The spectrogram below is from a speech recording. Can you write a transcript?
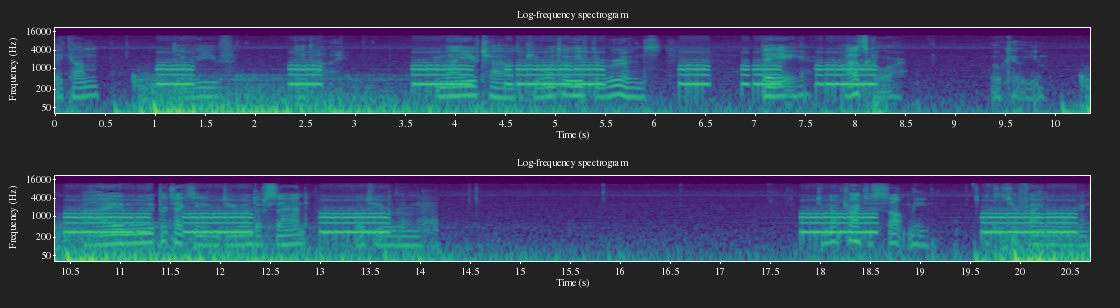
They come, they leave, they die. You naive child, if you want to leave the ruins, they, Asgore, will kill you. I am only protecting you, do you understand? Go to your room. Do not try to stop me. This is your final warning.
